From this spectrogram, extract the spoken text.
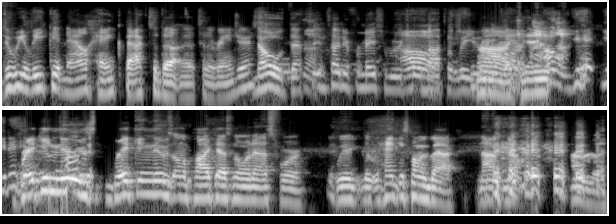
Do we leak it now, Hank, back to the uh, to the Rangers? No, that's No. inside information we were told not to leak. shoot. Ah, Oh, dang. oh, you, hit- you didn't Breaking you didn't news! Breaking news on the podcast no one asked for. We Hank is coming back. Not not, not really.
